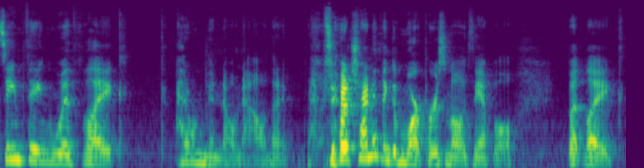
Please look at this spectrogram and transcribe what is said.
Same thing with like I don't even know now that I'm trying to think of more personal example, but like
